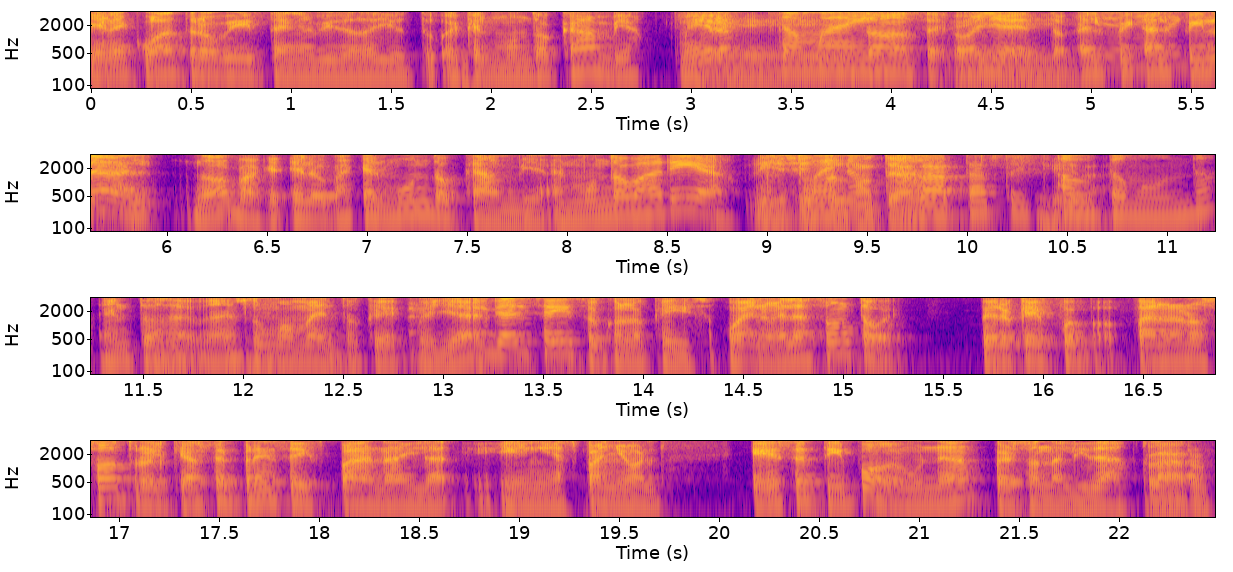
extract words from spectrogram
tiene cuatro vistas en el video de YouTube. Es que el mundo cambia. Mira, Sí. Toma ahí. entonces, Sí. oye esto, el fi- al final, no, para que, lo que pasa es que el mundo cambia, el mundo varía. Y si tú Bueno, no te ah, adaptas, te quedas. Automundo. Entonces, es un momento que pues, ya, ya él se hizo con lo que hizo. Bueno, el asunto es, pero que fue para nosotros, el que hace prensa hispana y la, en español, ese tipo es una personalidad. Claro.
